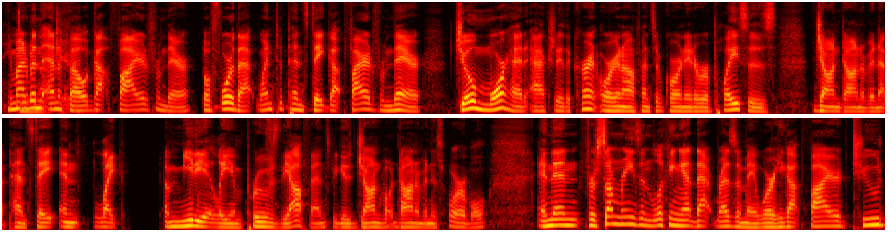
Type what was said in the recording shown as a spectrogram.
He might have Do been the not NFL, got fired from there. Before that, went to Penn State, got fired from there. Joe Moorhead, actually, the current Oregon offensive coordinator, replaces John Donovan at Penn State and like immediately improves the offense because John Donovan is horrible. And then for some reason, looking at that resume where he got fired two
